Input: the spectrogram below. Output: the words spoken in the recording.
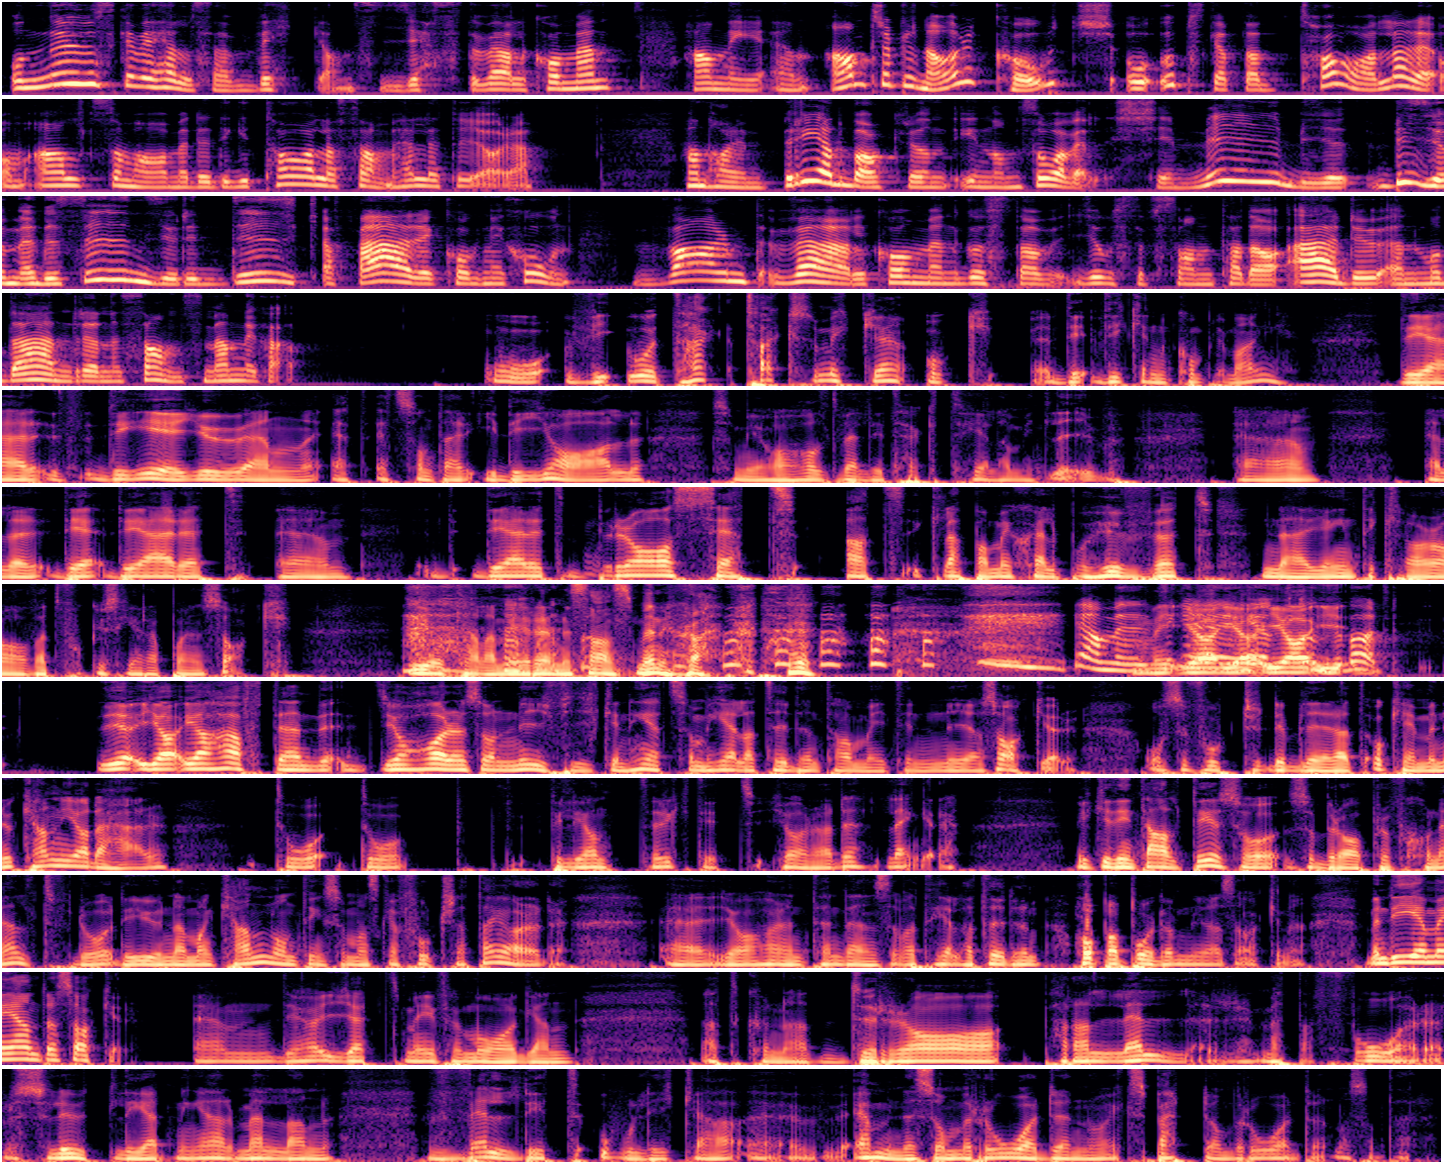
Och nu ska vi hälsa veckans gäst välkommen. Han är en entreprenör, coach och uppskattad talare om allt som har med det digitala samhället att göra. Han har en bred bakgrund inom såväl kemi, bio, biomedicin, juridik, affärer, kognition. Varmt välkommen Gustav Josefsson Tada. Är du en modern renässansmänniska? Och, vi, och tack, tack så mycket och det, vilken komplimang. Det är, det är ju en, ett, ett sånt där ideal som jag har hållit väldigt högt hela mitt liv. Eh, eller det, det, är ett, eh, det är ett bra sätt att klappa mig själv på huvudet när jag inte klarar av att fokusera på en sak. Det är att kalla mig renässansmänniska. ja men det men jag, jag är helt jag, underbart. Jag, jag, jag, har haft en, jag har en sån nyfikenhet som hela tiden tar mig till nya saker. Och så fort det blir att okej, okay, men nu kan jag det här, då, då vill jag inte riktigt göra det längre. Vilket inte alltid är så, så bra professionellt för då det är ju när man kan någonting som man ska fortsätta göra det. Eh, jag har en tendens av att hela tiden hoppa på de nya sakerna. Men det ger mig andra saker. Eh, det har gett mig förmågan att kunna dra paralleller, metaforer, slutledningar mellan väldigt olika eh, ämnesområden och expertområden och sånt där.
